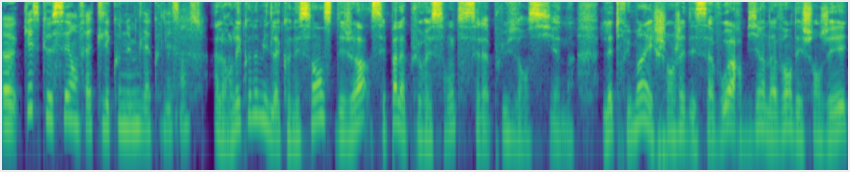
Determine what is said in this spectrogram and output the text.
Euh, qu'est-ce que c'est en fait l'économie de la connaissance? Alors l'économie de la connaissance, déjà, c'est pas la plus récente, c'est la plus ancienne. L'être humain échangeait des savoirs bien avant d'échanger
